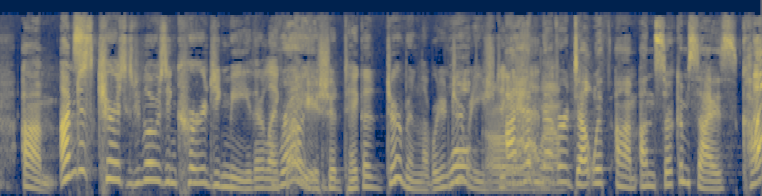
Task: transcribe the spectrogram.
um, I'm just curious because people are always encouraging me. They're like, "Oh, you should take a German lover in Well, Germany. You should take I had that." never dealt with um, uncircumcised cocks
